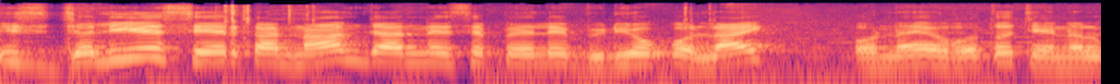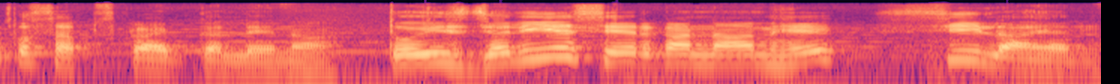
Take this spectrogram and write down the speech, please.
इस जलीय शेर का नाम जानने से पहले वीडियो को लाइक और नए हो तो चैनल को सब्सक्राइब कर लेना। तो इस जलीय शेर का नाम है सी लायन।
